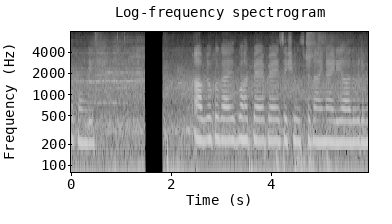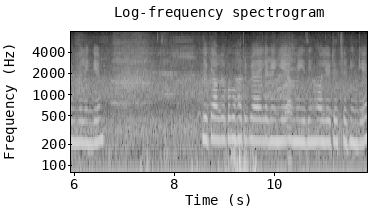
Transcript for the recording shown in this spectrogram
सकूँगी। आप लोग को गाय बहुत प्यारे प्यारे से शूज़ डिज़ाइन आइडियाज़ अवेलेबल मिलेंगे, जो कि आप लोग को बहुत ही प्यारे लगेंगे अमेजिंग और लेटेस्ट लगेंगे।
